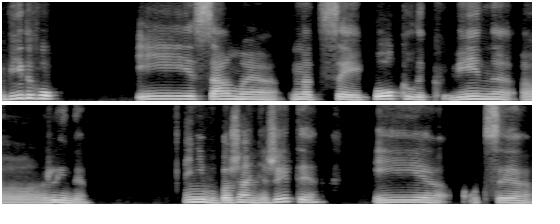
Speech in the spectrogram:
відгук, і саме на цей поклик він рине. І ніби бажання жити, і оце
